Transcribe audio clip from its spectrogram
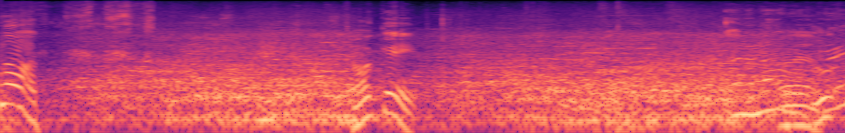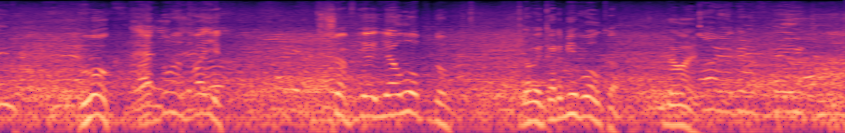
Not. Окей. Look, Одну на двоих. Шеф, я, я лопну. Давай, корми волка. давай. Oh, you're going to feed.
